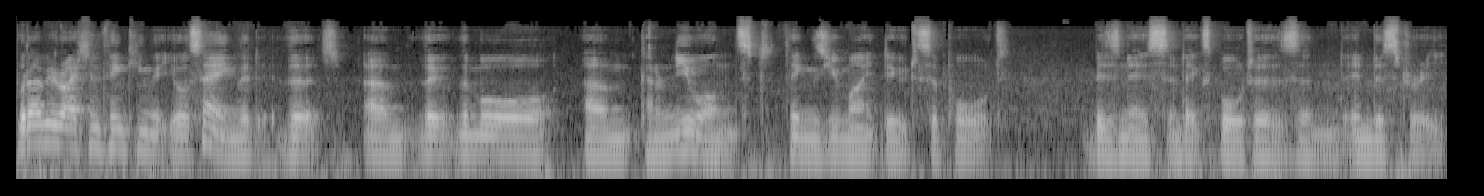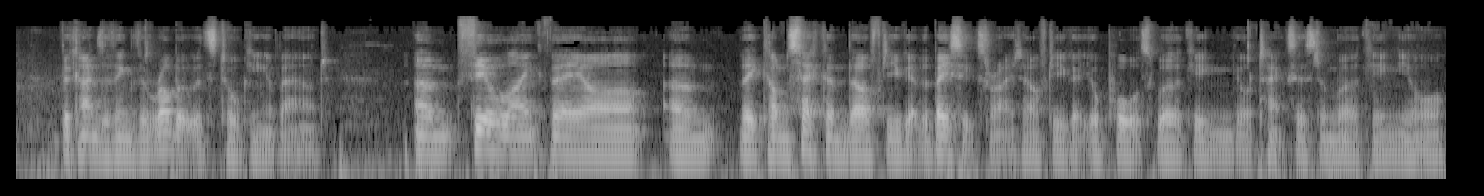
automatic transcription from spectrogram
Would I be right in thinking that you're saying that that um, the the more um, kind of nuanced things you might do to support business and exporters and industry, the kinds of things that Robert was talking about, um, feel like they are um, they come second after you get the basics right, after you get your ports working, your tax system working, your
